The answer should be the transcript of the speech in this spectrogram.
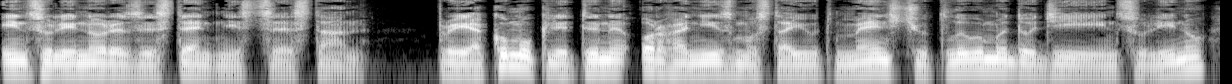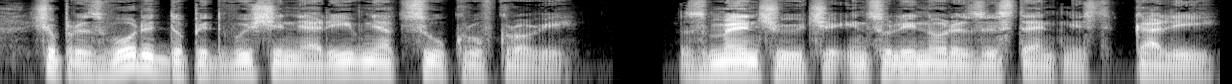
Інсулінорезистентність це стан, при якому клітини організму стають менш чутливими до дії інсуліну, що призводить до підвищення рівня цукру в крові зменшуючи інсулінорезистентність, калій,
